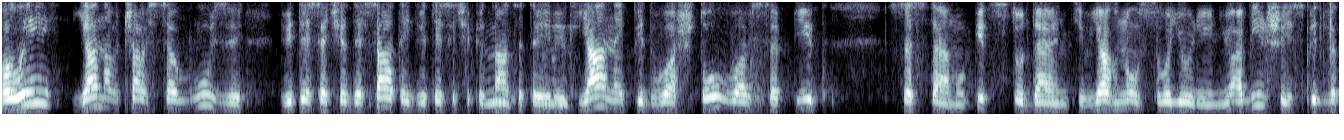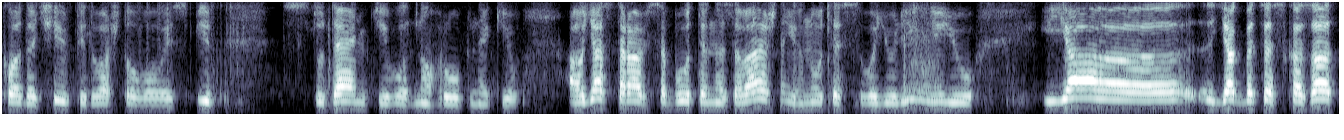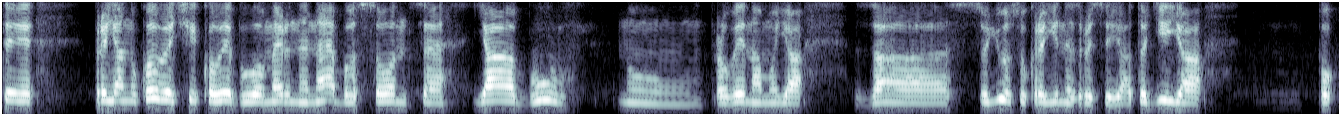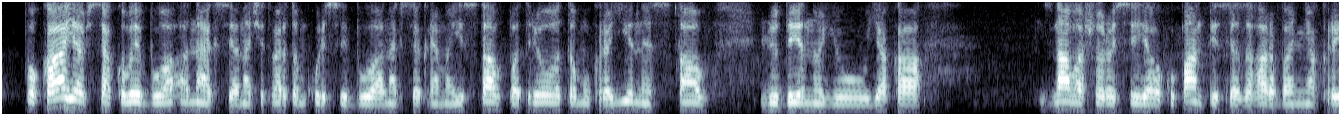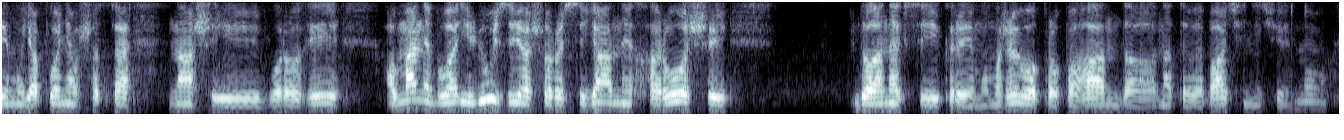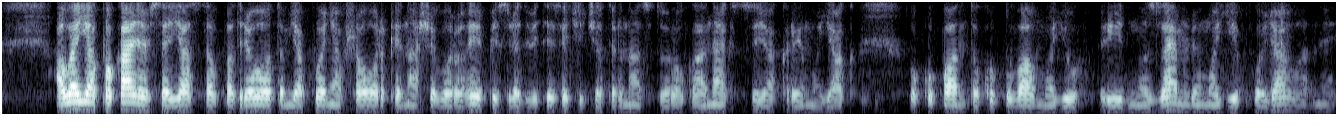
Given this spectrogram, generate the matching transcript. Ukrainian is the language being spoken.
Коли я навчався в вузі 2010-2015 рік, я не підлаштовувався під систему, під студентів, я гнув свою лінію, а більшість під викладачів підлаштовувались під студентів, одногрупників. А я старався бути незалежний, гнути свою лінію. І я, як би це сказати, при Януковичі, коли було мирне небо, сонце, я був, ну, провина моя за союз України з Росією. А тоді я покаявся, коли була анексія. На четвертому курсі була анексія Крима. І став патріотом України, став людиною, яка знала, що Росія окупант після загарбання Криму. Я поняв, що це наші вороги. А в мене була ілюзія, що росіяни хороші до анексії Криму. Можливо, пропаганда на телебаченні чи ну. Але я покаявся, я став патріотом, я поняв, що орки наші вороги після 2014 року. Анексія Криму, як окупант окупував мою рідну землю, мої поля, вони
